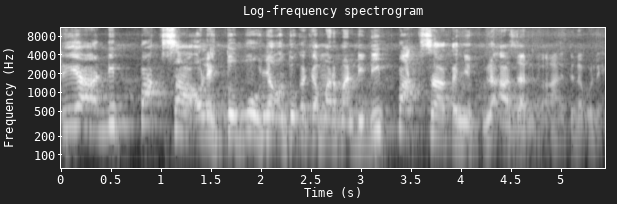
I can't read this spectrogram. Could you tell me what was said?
dia dipaksa oleh tubuhnya untuk ke kamar mandi dipaksakannya pula azan tuh. Ah, itu tidak boleh.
